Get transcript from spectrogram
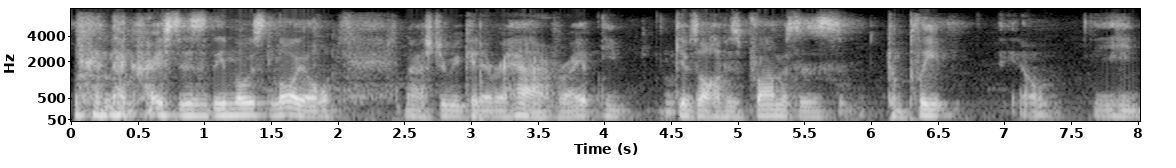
and that Christ is the most loyal master we could ever have. Right? He gives all of his promises complete. You know, he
